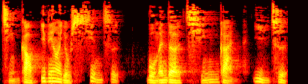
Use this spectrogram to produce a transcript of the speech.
警告，一定要有限制我们的情感、意志，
